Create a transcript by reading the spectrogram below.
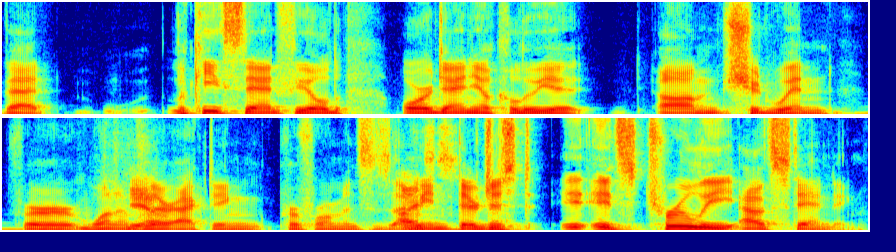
that Lakeith Stanfield or Daniel Kaluuya um, should win for one of Yeah. their acting performances. I I mean, they're just it, it's truly outstanding.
